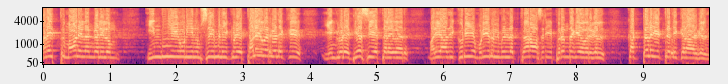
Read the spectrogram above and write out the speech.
அனைத்து மாநிலங்களிலும் இந்திய யூனியன் முஸ்லீம் லீக்குடைய தலைவர்களுக்கு எங்களுடைய தேசிய தலைவர் மரியாதைக்குரிய முனிருல் மில்லத் பேராசிரியர் பிறந்தகை அவர்கள் கட்டளையிட்டிருக்கிறார்கள்.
